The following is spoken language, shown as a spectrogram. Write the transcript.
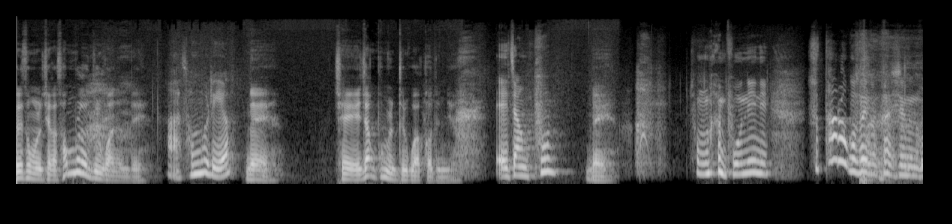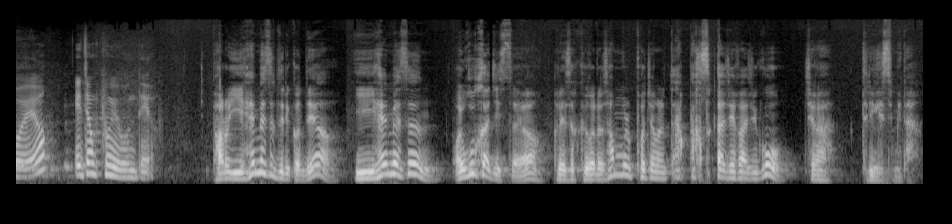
그래서 오늘 제가 선물을 들고 왔는데, 아 선물이요? 네, 제 애장품을 들고 왔거든요. 애장품? 네, 정말 본인이 스타라고 생각하시는 거예요? 애장품이 뭔데요? 바로 이 헬멧을 드릴 건데요. 이 헬멧은 얼굴까지 있어요. 그래서 그거를 선물 포장을 딱 박스까지 해가지고 제가 드리겠습니다.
